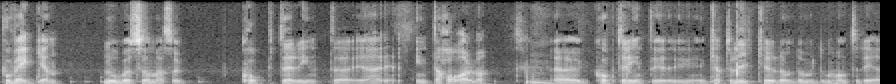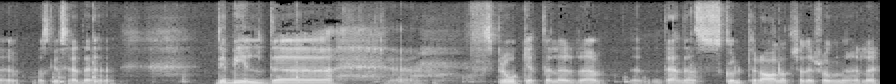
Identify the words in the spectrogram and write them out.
på väggen. Något som alltså kopter inte, inte har va. Eh, kopter är inte katoliker, de, de, de har inte det, vad ska jag säga, det, det bild eh, språket eller eh, den, den skulpturala traditionen eller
